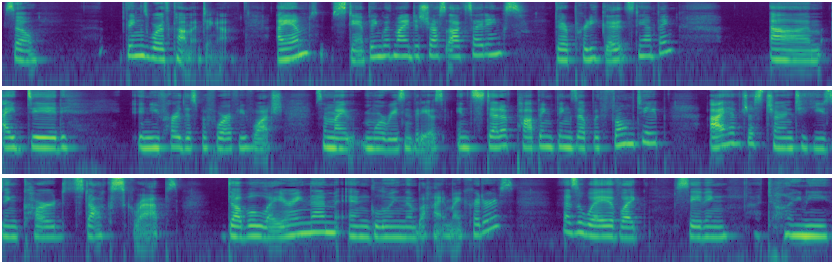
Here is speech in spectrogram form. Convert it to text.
So things worth commenting on. I am stamping with my Distress Oxide inks. They're pretty good at stamping. Um, I did and you've heard this before if you've watched some of my more recent videos, instead of popping things up with foam tape, I have just turned to using cardstock scraps, double layering them and gluing them behind my critters as a way of like saving a tiny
